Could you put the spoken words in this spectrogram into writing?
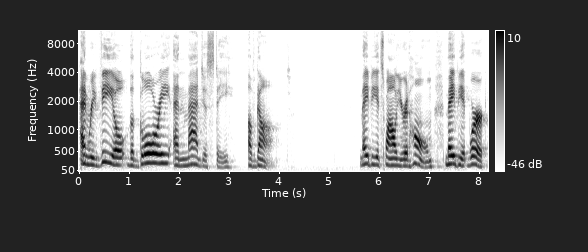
and reveal the glory and majesty of God. Maybe it's while you're at home, maybe at work,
